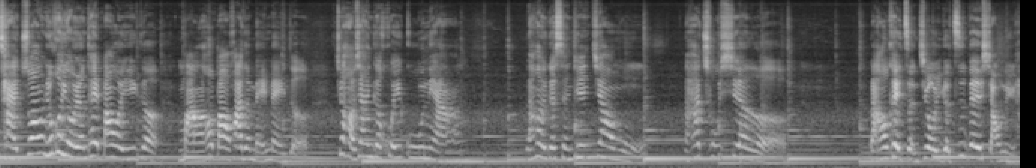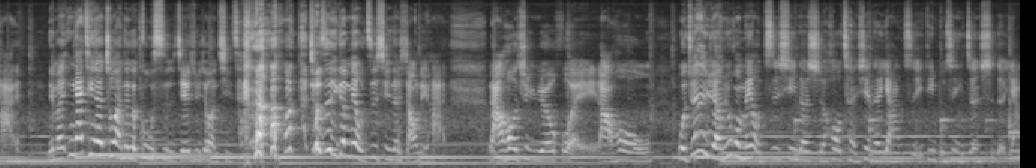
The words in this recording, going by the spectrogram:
彩妆，如果有人可以帮我一个忙，然后把我画的美美的，就好像一个灰姑娘。然后一个神仙教母，然后出现了，然后可以拯救一个自卑的小女孩。你们应该听得出来，那个故事结局就很凄惨，就是一个没有自信的小女孩，然后去约会。然后我觉得人如果没有自信的时候，呈现的样子一定不是你真实的样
